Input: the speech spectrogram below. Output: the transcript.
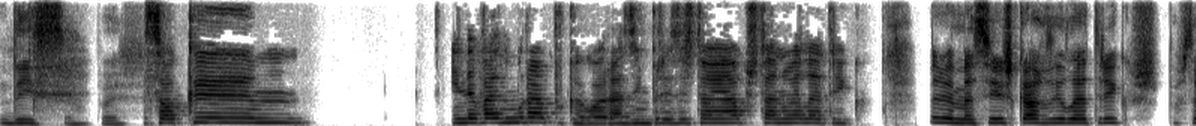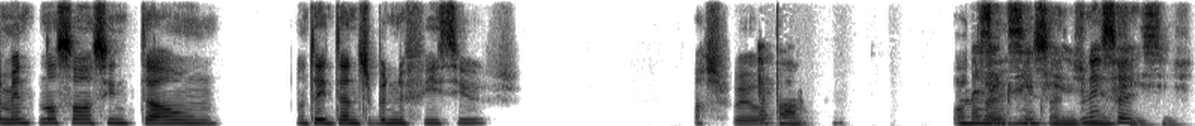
Disso, pois. Só que hum, ainda vai demorar, porque agora as empresas estão a apostar no elétrico. Mas mesmo assim, os carros elétricos supostamente não são assim tão. não têm tantos benefícios. Acho eu. Epá, mas em que sentido os Nem sei. benefícios?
